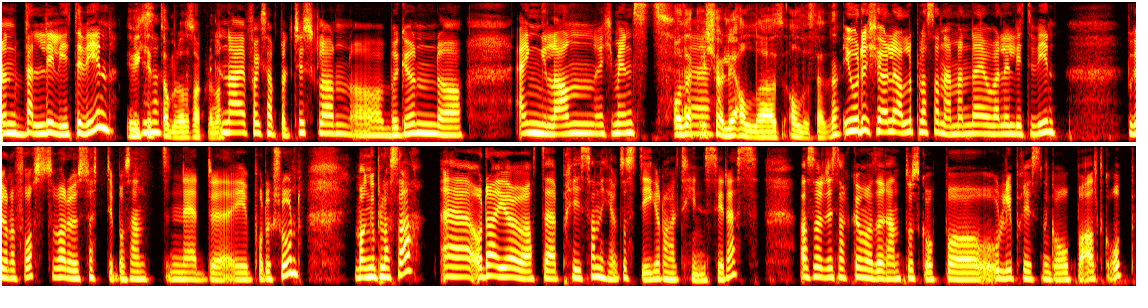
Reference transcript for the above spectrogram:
men veldig lite vin. I hvilket område snakker du nå? Nei, for eksempel Tyskland og Burgund og England, ikke minst. Og det er Eh, ikke kjølig i alle, alle stedene? Jo, det er kjølig alle plassene, men det er jo veldig lite vin. På grunn av frost så var det jo 70% ned i produksjon mange plasser. Eh, og det gjør jo at eh, prisene kommer til å stige noe helt hinsides. Altså, de snakker om at renta skal opp, og oljeprisen går opp, og alt går opp.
